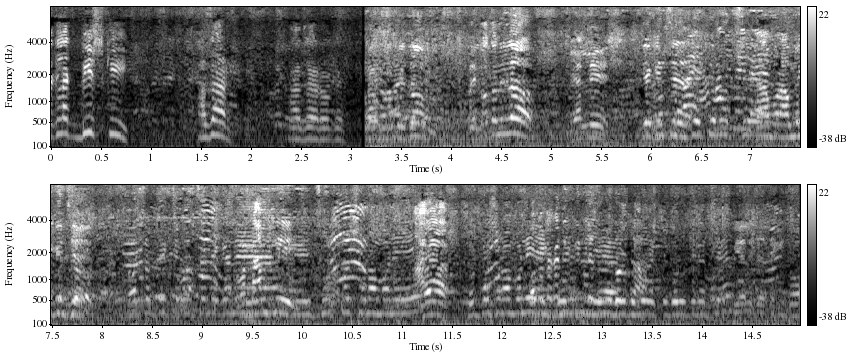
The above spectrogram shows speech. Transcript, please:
এক লাখ বিশ কি? হাজার। হাজার ওকে। কত নিল বিয়াল্লিশ। কে কিনছে? আমার আম্মু কিনছে। দর্শক দেখতে পাচ্ছেন এখানে নাম কি? ছোট্ট সোনামণি। সোনামণি গরু কিনেছে তো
